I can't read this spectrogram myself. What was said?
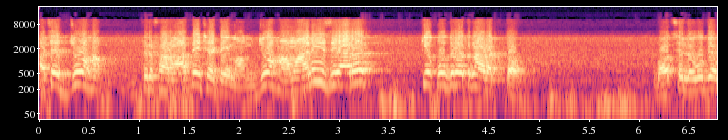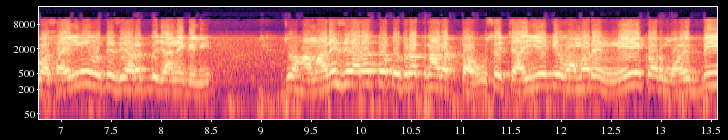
अच्छा जो हम फिर फरमाते छठे इमाम जो हमारी जियारत की कुदरत ना रखता हो, बहुत से लोगों के वसाइल नहीं होते जियारत पे जाने के लिए, जो हमारी जियारत पे कुदरत ना रखता हो, उसे चाहिए कि वो हमारे नेक और मुहब्बी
